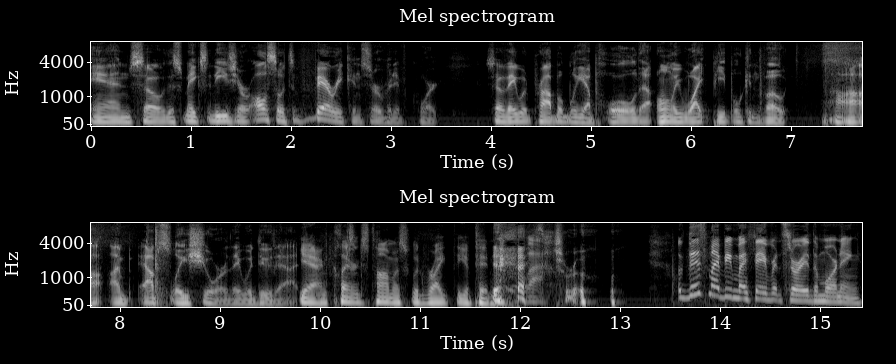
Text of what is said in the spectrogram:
And so this makes it easier. Also, it's a very conservative court. So they would probably uphold uh, only white people can vote. Uh, I'm absolutely sure they would do that. yeah, and Clarence Thomas would write the opinion. Wow. True. This might be my favorite story of the morning.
